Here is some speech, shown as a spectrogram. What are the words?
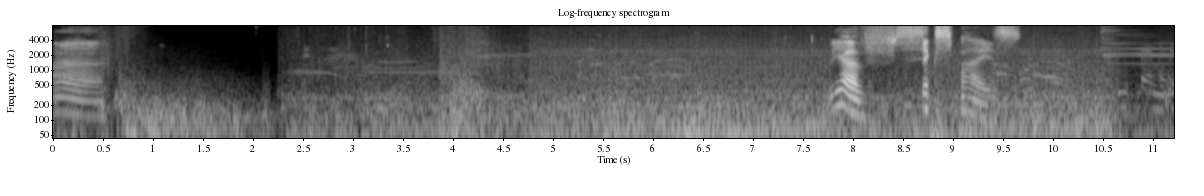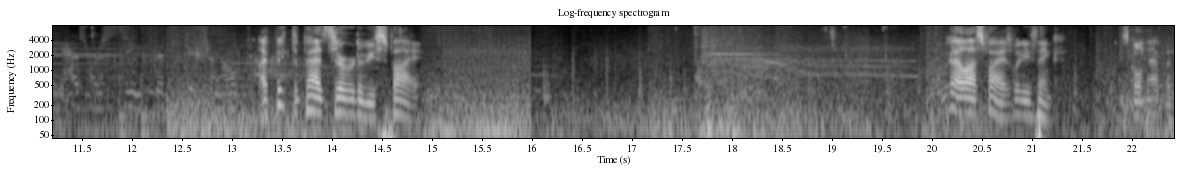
Uh. We have six spies. I picked the bad server to be spy. We got a lot of spies. What do you think? It's going to happen?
